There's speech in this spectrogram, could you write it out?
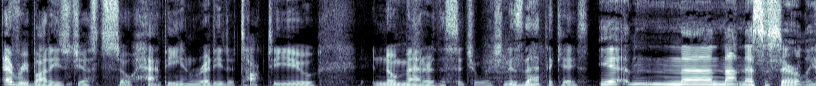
everybody's just so happy and ready to talk to you no matter the situation. Is that the case? Yeah, nah, not necessarily.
